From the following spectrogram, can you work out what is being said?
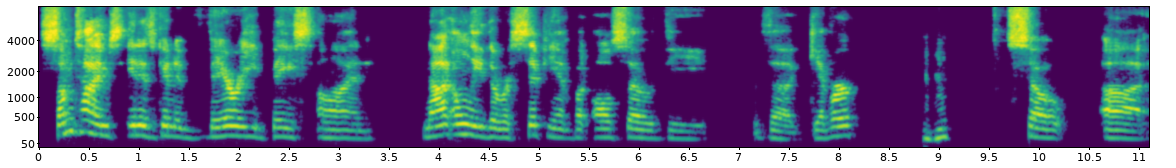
Sometimes it is going to vary based on not only the recipient but also the the giver. Mhm. So uh,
